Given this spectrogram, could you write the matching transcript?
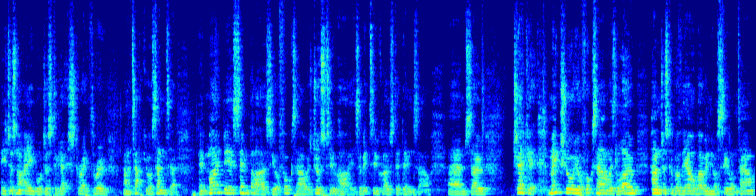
he's just not able just to get straight through and attack your centre. It might be as simple as your Fuk Sau is just too high. It's a bit too close to Ding Sau. Um, so check it. Make sure your Fuk Sau is low, hand just above the elbow in your Siu Lim Tao,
